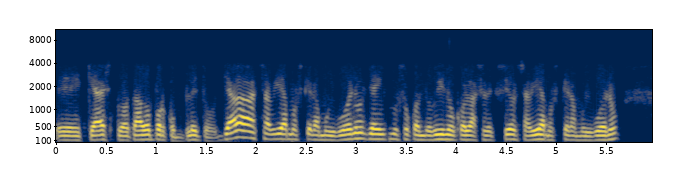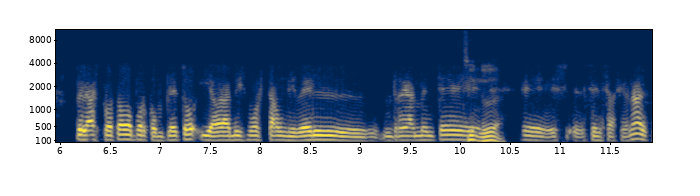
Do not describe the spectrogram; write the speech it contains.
eh, que ha explotado por completo. Ya sabíamos que era muy bueno, ya incluso cuando vino con la selección sabíamos que era muy bueno, pero ha explotado por completo y ahora mismo está a un nivel realmente Sin duda. eh, es- sensacional.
